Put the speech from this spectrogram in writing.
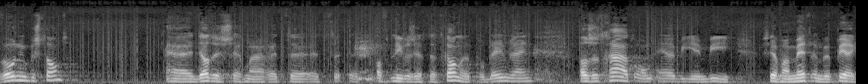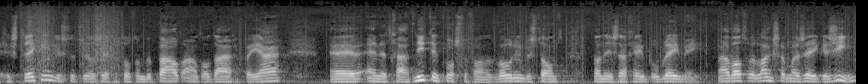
woningbestand. Dat is zeg maar het, het, het- of liever gezegd, dat kan het probleem zijn. Als het gaat om Airbnb, zeg maar met een beperkte strekking, dus dat wil zeggen tot een bepaald aantal dagen per jaar, eh, en het gaat niet ten koste van het woningbestand, dan is daar geen probleem mee. Maar wat we langzaam maar zeker zien,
